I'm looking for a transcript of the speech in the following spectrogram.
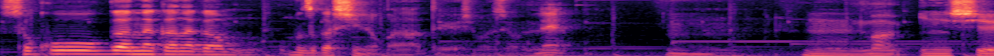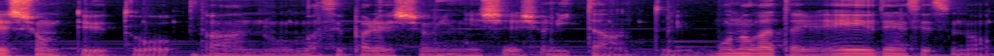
そこがなかなか難しいのかなという気がしますよね。うんうんまあ、イニシエーションっていうとあの、まあ、セパレーションイニシエーションリターンという物語の英雄伝説の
